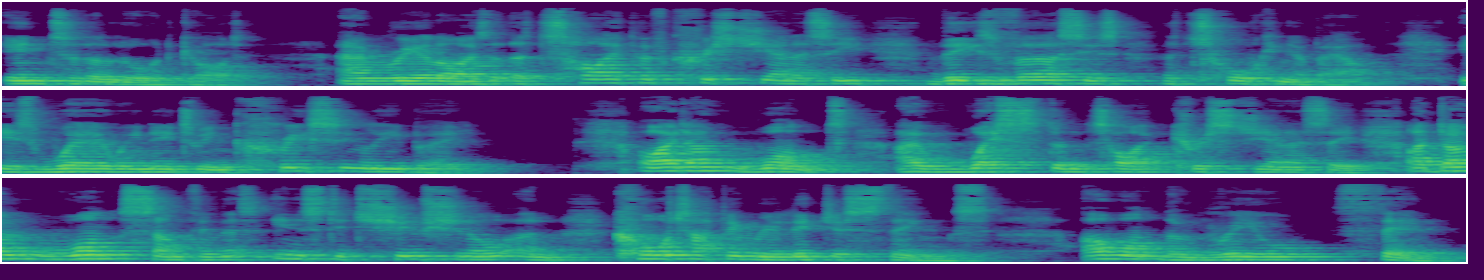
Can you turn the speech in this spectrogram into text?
into the Lord God and realize that the type of Christianity these verses are talking about is where we need to increasingly be. I don't want a Western type Christianity. I don't want something that's institutional and caught up in religious things. I want the real thing.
